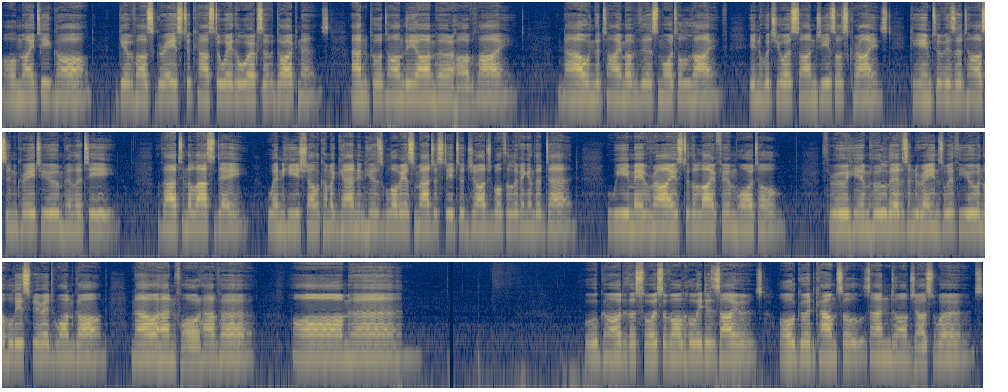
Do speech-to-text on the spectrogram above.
Almighty God, Give us grace to cast away the works of darkness and put on the armor of light. Now, in the time of this mortal life, in which your Son Jesus Christ came to visit us in great humility, that in the last day, when he shall come again in his glorious majesty to judge both the living and the dead, we may rise to the life immortal. Through him who lives and reigns with you in the Holy Spirit, one God, now and forever. Amen. O God, the source of all holy desires, all good counsels, and all just works,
